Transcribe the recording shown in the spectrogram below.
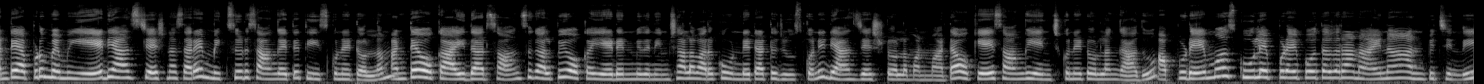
అంటే అప్పుడు మేము ఏ డ్యాన్స్ చేసినా సరే మిక్స్డ్ సాంగ్ అయితే తీసుకునేటోళ్ళం. అంటే ఒక ఐదారు సాంగ్స్ కలిపి ఒక ఏడెనిమిది నిమిషాల వరకు ఉండేటట్టు చూసుకొని డ్యాన్స్ చేసేటోళ్ళం అనమాట ఒకే సాంగ్ ఎంచుకునేటోళ్ళం కాదు. అప్పుడేమో స్కూల్ ఎప్పుడైపోతుందరా నాయనా అనిపించింది.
